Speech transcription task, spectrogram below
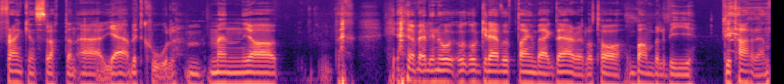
Frankenstratten är jävligt cool. Mm. Men jag, jag väljer nog att- gräva upp Dimebag Darrell och ta Bumblebee-gitarren.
